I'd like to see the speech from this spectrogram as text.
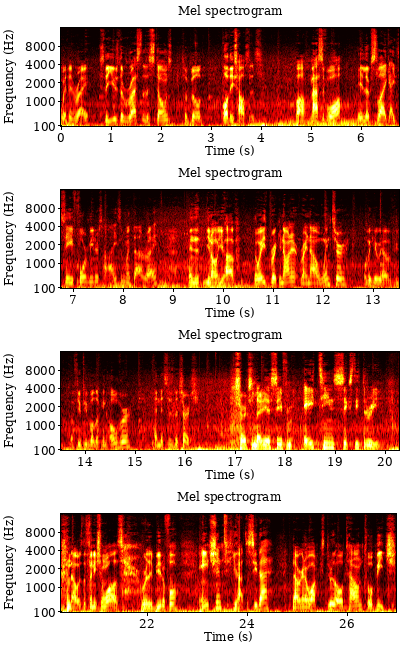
with it, right? So they used the rest of the stones to build all these houses. Wow, massive wall. It looks like I'd say four meters high, something like that, right? Yeah. And you know, you have the waves breaking on it right now, winter. Over here we have a few, a few people looking over, and this is the church. Church of Lady of Sea from 1863. And that was the Phoenician walls. Really beautiful, ancient, you have to see that. Now we're gonna walk through the old town to a beach,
